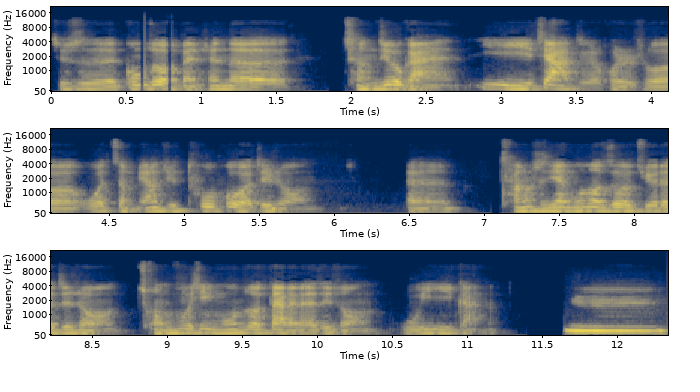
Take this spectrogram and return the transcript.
就是工作本身的成就感、意义、价值，或者说我怎么样去突破这种，嗯、长时间工作之后觉得这种重复性工作带来的这种无意义感呢？嗯，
